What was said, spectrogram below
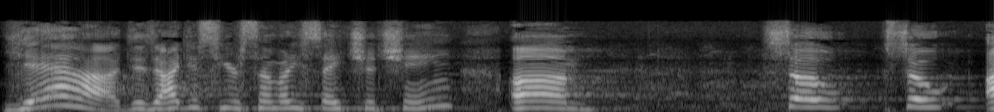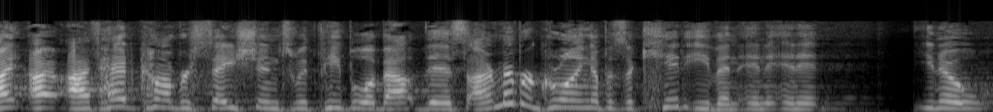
yeah. Did I just hear somebody say cha-ching? Um, so, so I, have had conversations with people about this. I remember growing up as a kid, even, and, and it, you know,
